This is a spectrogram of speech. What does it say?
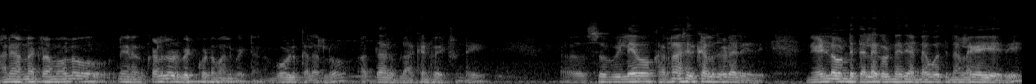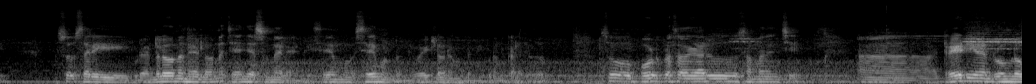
అని అన్న క్రమంలో నేను కళ్ళజోడు పెట్టుకోవటం మొదలుపెట్టాను. గోల్డ్ కలర్లో అద్దాలు బ్లాక్ అండ్ వైట్ ఉండేవి సో వీళ్ళేమో కరుణానిధి కళ్ళజోడు అనేది. నీళ్ళలో ఉంటే తెల్లగా ఉండేది ఎండపోతే నల్లగా అయ్యేది. సో సరే ఇప్పుడు ఎండలో ఉన్న నీళ్ళలో ఉన్న చేంజెస్ ఉన్నాయిలేండి సేమ్ సేమ్ ఉంటుంది. వెయిట్లోనే ఉంటుంది. ఇప్పుడు ఉన్న సో పోటు ప్రసాద్ గారు సంబంధించి ట్రేడ్ యూనియన్ రూమ్లో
